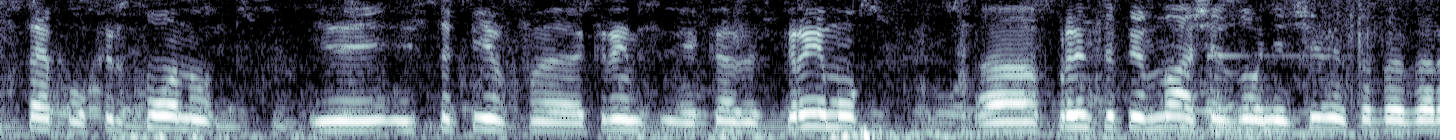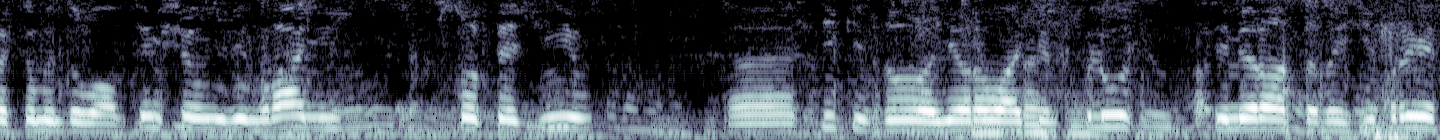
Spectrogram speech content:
степу Херсону і, і степів е, Крим, як кажуть, Криму. Е, В принципі, в нашій зоні чим він себе зарекомендував? Тим, що він ранній, 105 днів, е, стійкість до Євровакінг плюс, сімірасовий гібрид.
